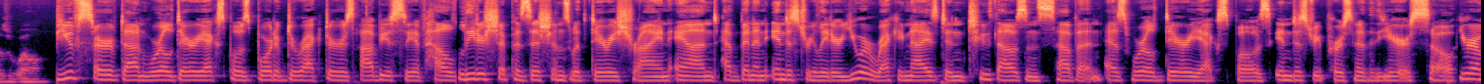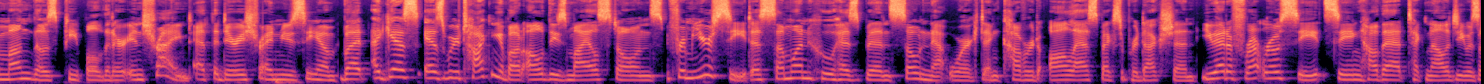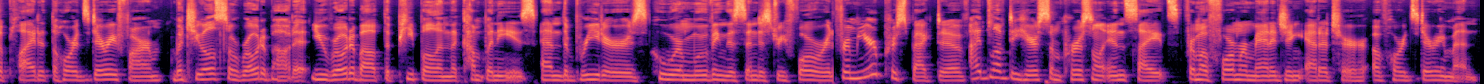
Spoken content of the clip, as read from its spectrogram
as well. You've served on World Dairy Expo's board of directors, obviously, have held leadership positions with Dairy Shrine and have been an industry leader. You were recognized in 2007 as World Dairy Expo's Industry Person of the Year. So you're among those people that are enshrined at the Dairy Shrine Museum. But I guess as we're talking about all these milestones, from your seat as someone who has been so networked and covered all aspects of production. You had a front row seat seeing how that technology was applied at the Hoard's Dairy Farm, but you also wrote about it. You wrote about the people and the companies and the breeders who were moving this industry forward. From your perspective, I'd love to hear some personal insights from a former managing editor of Hoard's Dairyman.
